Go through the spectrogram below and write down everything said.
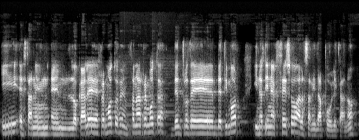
y están en, locales remotos, en zonas remotas dentro de, Timor y no tienen acceso a la sanidad pública, ¿no?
